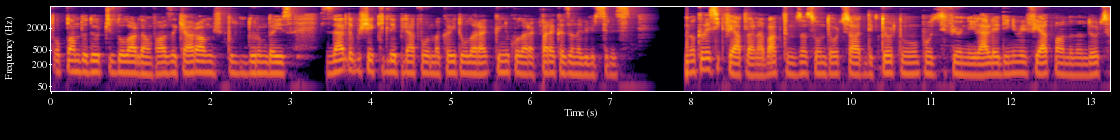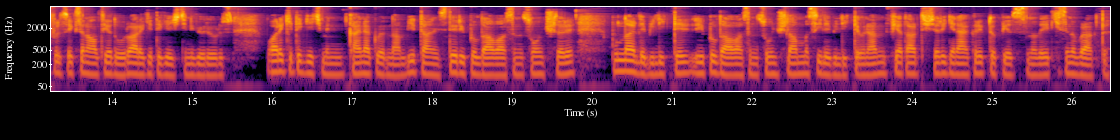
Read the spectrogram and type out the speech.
toplamda 400 dolardan fazla kar almış durumdayız. Sizler de bu şekilde platforma kayıt olarak günlük olarak para kazanabilirsiniz. Luna Klasik fiyatlarına baktığımızda son 4 saatlik 4 mumun pozitif yönde ilerlediğini ve fiyat bandının 4.086'ya doğru harekete geçtiğini görüyoruz. Bu harekete geçmenin kaynaklarından bir tanesi de Ripple davasının sonuçları. Bunlarla birlikte Ripple davasının sonuçlanması ile birlikte önemli fiyat artışları genel kripto piyasasına da etkisini bıraktı.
